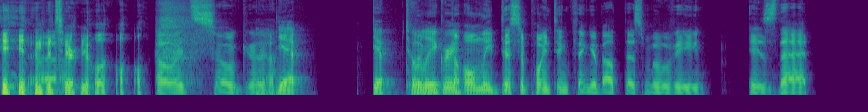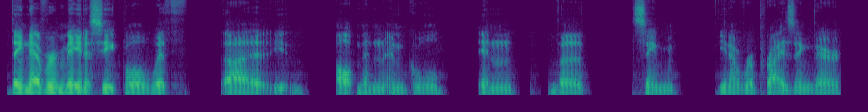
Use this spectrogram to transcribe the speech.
in the material at all. Oh, it's so good. Yeah. Yep. Yep. Totally the, agree. The only disappointing thing about this movie is that they never made a sequel with uh, Altman and Gould in the same, you know, reprising their.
